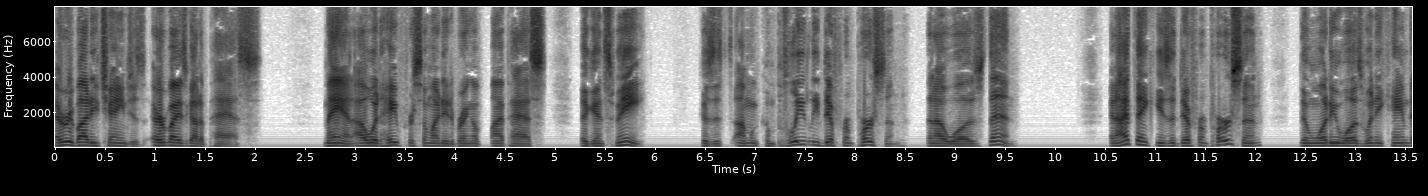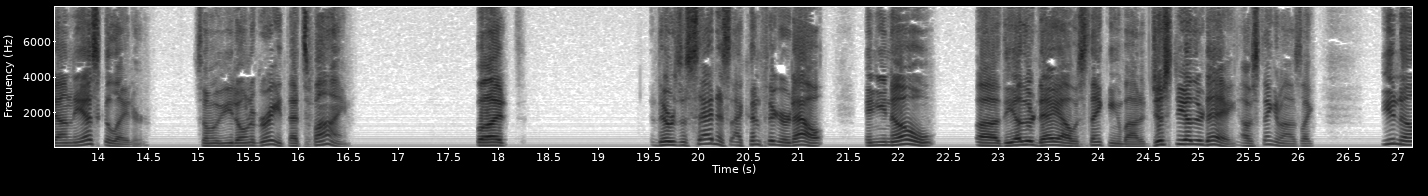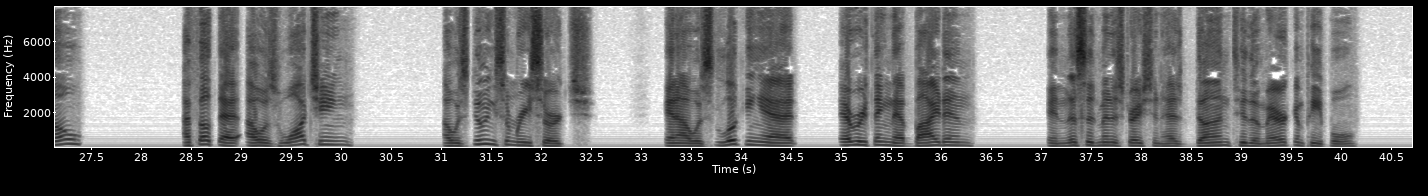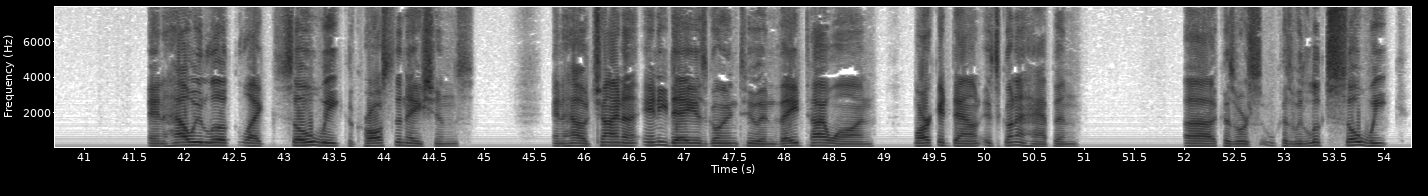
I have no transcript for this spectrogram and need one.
everybody changes. Everybody's got a pass. Man, I would hate for somebody to bring up my past against me because it's I'm a completely different person than I was then. And I think he's a different person than what he was when he came down the escalator. Some of you don't agree. That's fine. But there was a sadness. I couldn't figure it out. And you know, uh, the other day I was thinking about it. Just the other day, I was thinking about. It. I was like, you know, I felt that I was watching, I was doing some research, and I was looking at everything that Biden and this administration has done to the American people, and how we look like so weak across the nations, and how China any day is going to invade Taiwan, mark it down. It's going to happen because uh, we're because we looked so weak.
